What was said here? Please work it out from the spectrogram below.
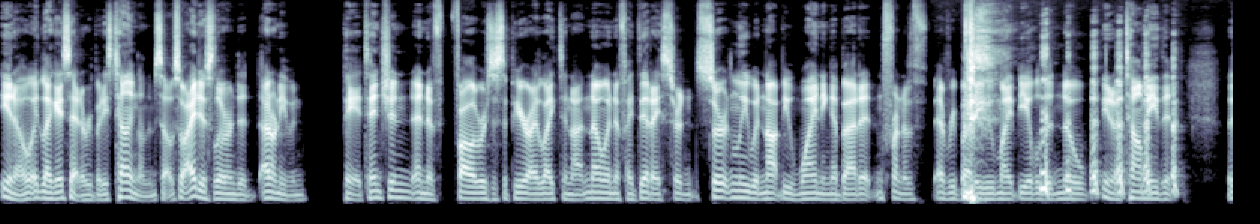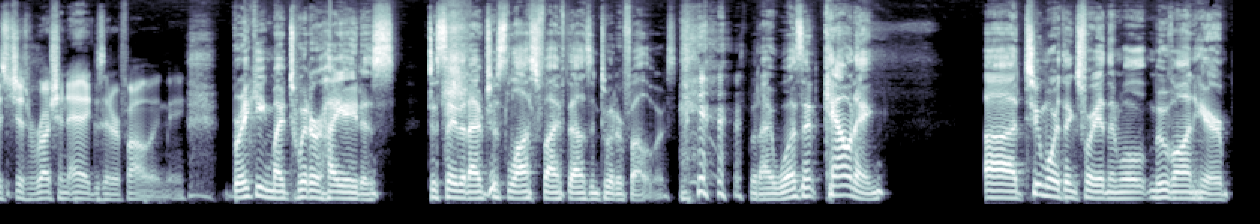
you know, like I said, everybody's telling on themselves. So I just learned that I don't even pay attention. And if followers disappear, I like to not know. And if I did, I certain, certainly would not be whining about it in front of everybody who might be able to know, you know, tell me that it's just Russian eggs that are following me. Breaking my Twitter hiatus to say that I've just lost 5,000 Twitter followers, but I wasn't counting. Uh, two more things for you, and then we'll move on here.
